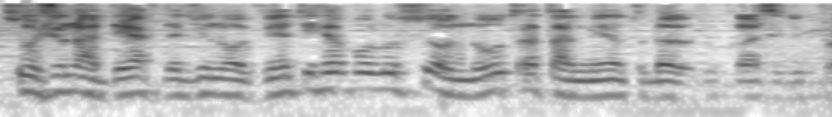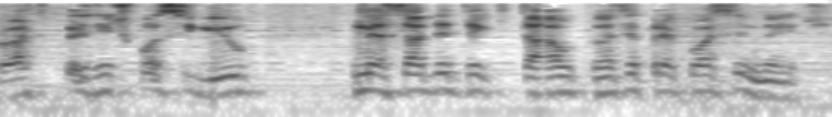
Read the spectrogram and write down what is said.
surgiu na década de 90 e revolucionou o tratamento do, do câncer de próstata, porque a gente conseguiu começar a detectar o câncer precocemente.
